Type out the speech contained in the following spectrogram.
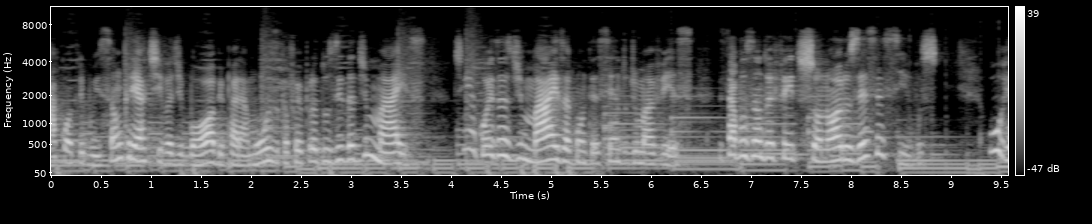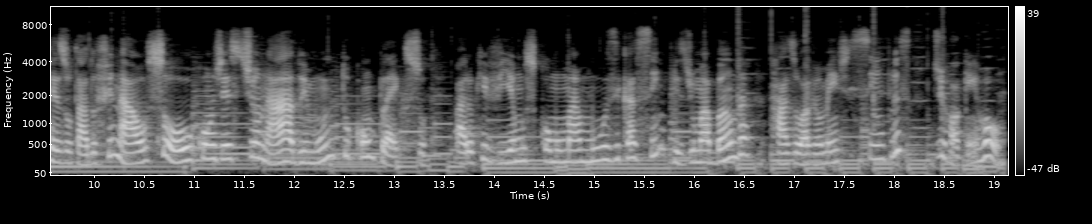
A contribuição criativa de Bob para a música foi produzida demais. Tinha coisas demais acontecendo de uma vez. Estava usando efeitos sonoros excessivos. O resultado final soou congestionado e muito complexo para o que víamos como uma música simples de uma banda razoavelmente simples de rock and roll.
